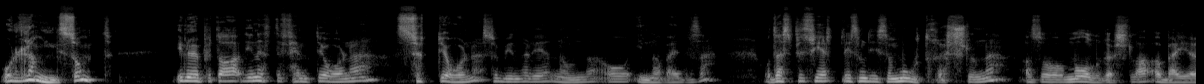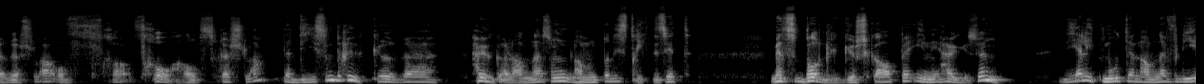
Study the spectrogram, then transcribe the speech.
Og langsomt, i løpet av de neste 50 årene, 70 årene, så begynner det navnet å innarbeide seg. Og det er spesielt liksom disse motrøslene, altså målrøsla, arbeiderrøsla og fra, fråhalsrøsla. Det er de som bruker eh, Haugalandet som navn på distriktet sitt. Mens borgerskapet inne i Haugesund de er litt mot det navnet, fordi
